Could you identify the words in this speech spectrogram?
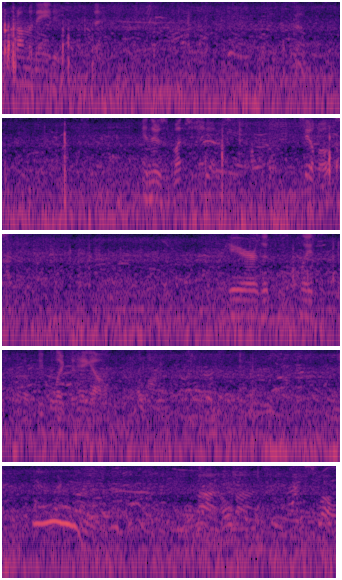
promenade thing. And there's a bunch of ships, sailboats. Here, this is a place uh, people like to hang out. Hold on, hold on. Slow.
